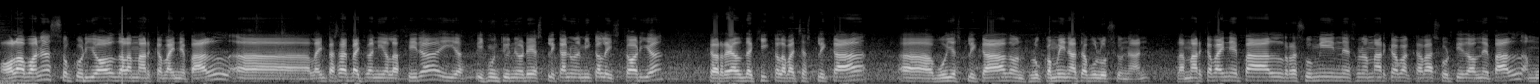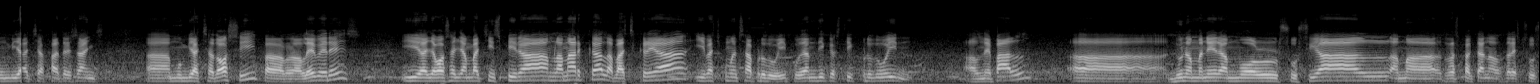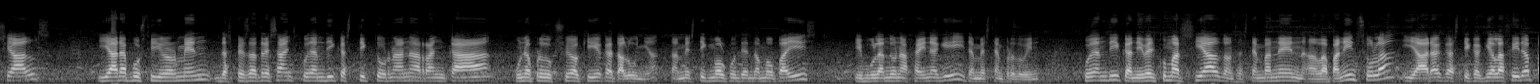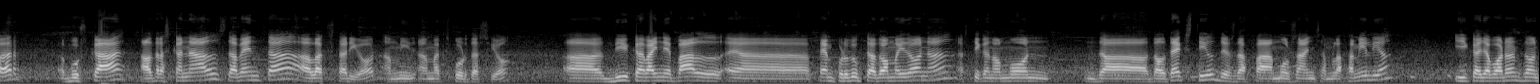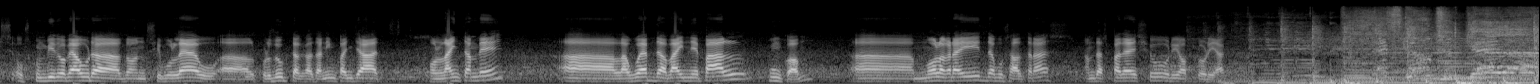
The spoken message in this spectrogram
Hola, bones, sóc Oriol de la marca By Nepal. Uh, L'any passat vaig venir a la fira i, i continuaré explicant una mica la història que arrel d'aquí que la vaig explicar uh, vull explicar doncs, com he anat evolucionant. La marca By Nepal, resumint, és una marca que va sortir del Nepal amb un viatge fa 3 anys, uh, amb un viatge d'oci per l'Everest i llavors allà em vaig inspirar amb la marca, la vaig crear i vaig començar a produir. Podem dir que estic produint al Nepal, eh, d'una manera molt social, eh, respectant els drets socials, i ara, posteriorment, després de tres anys, podem dir que estic tornant a arrencar una producció aquí a Catalunya. També estic molt content del meu país i volem donar feina aquí i també estem produint. Podem dir que a nivell comercial doncs, estem venent a la península i ara que estic aquí a la fira per buscar altres canals de venda a l'exterior, amb, amb exportació. Eh, dir que a Vall Nepal eh, fem producte d'home i dona, estic en el món de, del tèxtil des de fa molts anys amb la família i que llavors doncs, us convido a veure, doncs, si voleu, el producte que tenim penjat online també, a la web de vainepal.com. Eh, molt agraït de vosaltres. Em despedeixo, Oriol Floriac. Let's come together.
